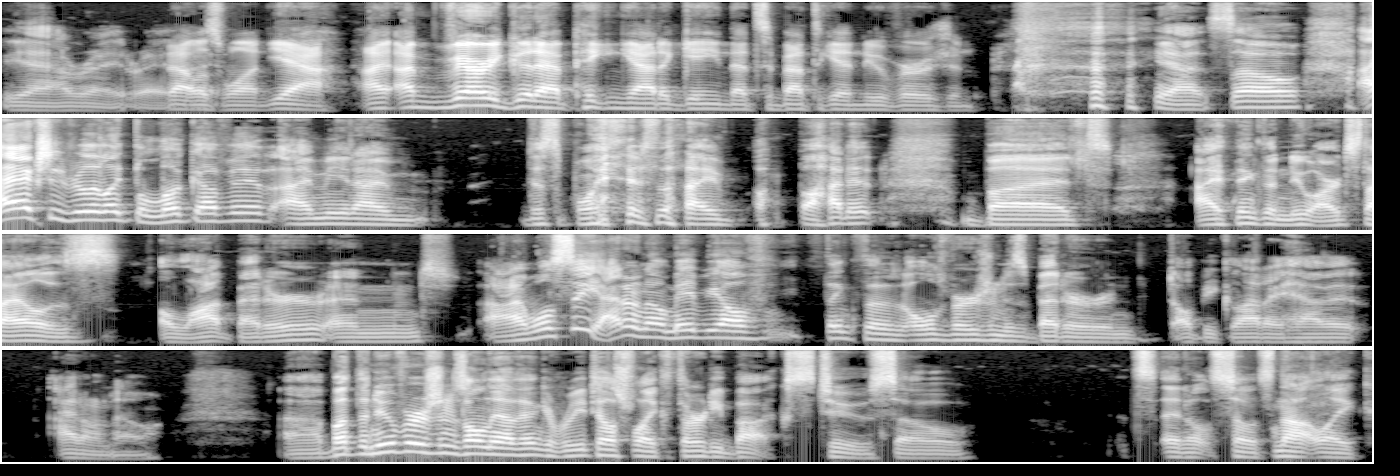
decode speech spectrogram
yeah right right That right. was one. Yeah, I, I'm very good at picking out a game that's about to get a new version. yeah, so I actually really like the look of it. I mean, I'm disappointed that I bought it, but I think the new art style is a lot better, and I will see. I don't know. Maybe I'll think the old version is better, and I'll be glad I have it. I don't know. Uh, but the new version is only, I think, it retails for like thirty bucks too. So it's it'll, so it's not like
